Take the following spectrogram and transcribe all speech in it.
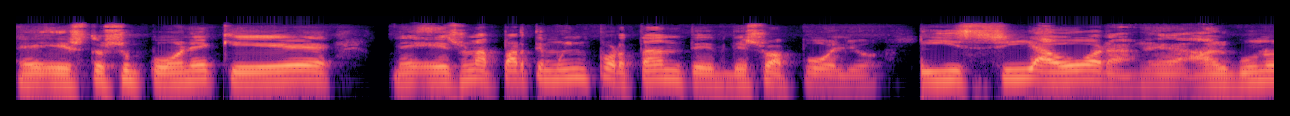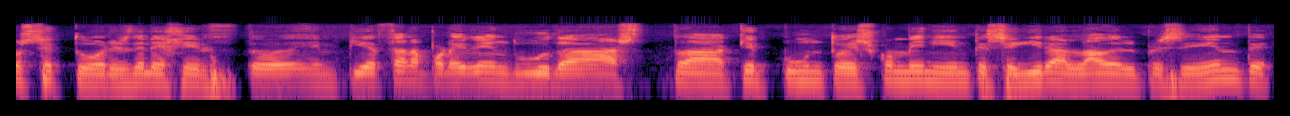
eh, esto supone que es una parte muy importante de su apoyo. Y si ahora eh, algunos sectores del ejército empiezan a poner en duda hasta qué punto es conveniente seguir al lado del presidente,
